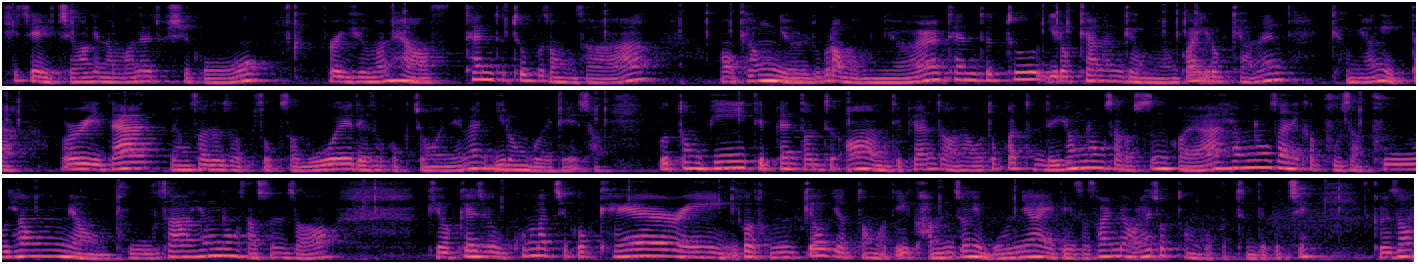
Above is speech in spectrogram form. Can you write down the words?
시제 일치 확인 한번 해주시고. For human health tend to 부정사 어, 병렬. 누구랑 병렬? tend to 이렇게 하는 경향과 이렇게 하는 경향이 있다. worry that. 명사절 접속사 뭐에 대해서 걱정하냐면 이런 거에 대해서. 보통 be dependent on depend on하고 똑같은데 형용사로 쓴 거야. 형용사니까 부사 부형명 부사 형용사 순서. 기억해주고 콤마 찍고 caring. 이거 동격이었던 거지. 이 감정이 뭐냐에 대해서 설명을 해줬던 것 같은데 그치? 그래서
